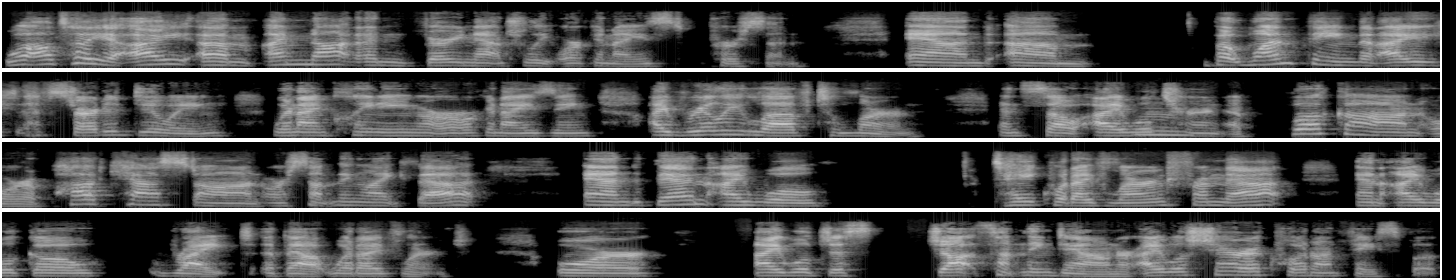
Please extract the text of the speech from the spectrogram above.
Well, I'll tell you, I um, I'm not a very naturally organized person, and um, but one thing that I have started doing when I'm cleaning or organizing, I really love to learn, and so I will Mm. turn a book on or a podcast on or something like that, and then I will take what I've learned from that and I will go write about what I've learned, or I will just jot something down or I will share a quote on Facebook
